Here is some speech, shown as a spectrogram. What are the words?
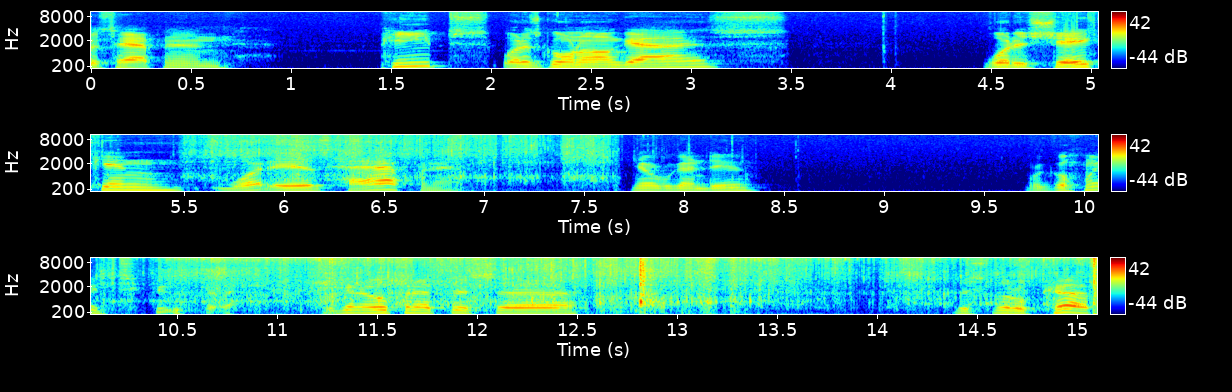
is happening, peeps? What is going on, guys? What is shaking? What is happening? You know what we're gonna do? We're going to we're gonna open up this uh, this little cup.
